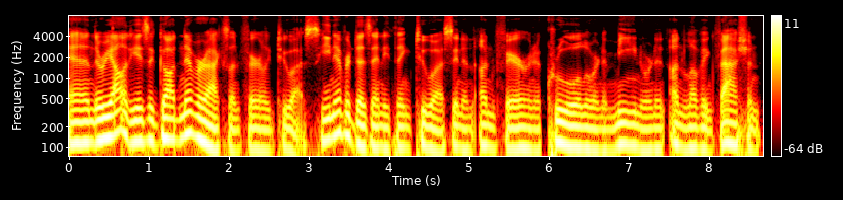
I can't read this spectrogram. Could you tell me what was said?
And the reality is that God never acts unfairly to us. He never does anything to us in an unfair, in a cruel, or in a mean, or in an unloving fashion.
